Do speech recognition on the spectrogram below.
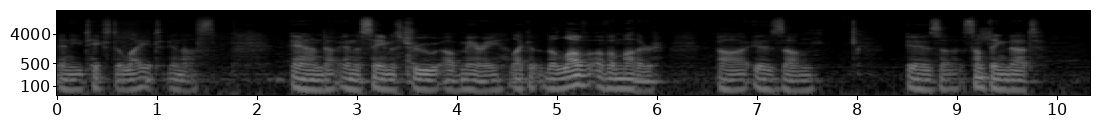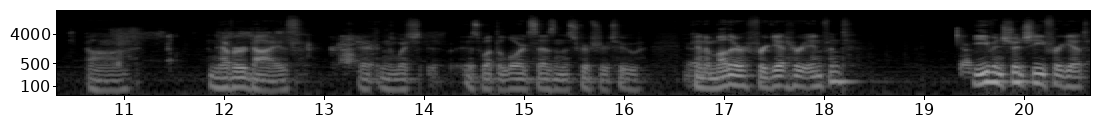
and He takes delight in us and uh, and the same is true of Mary. Like the love of a mother uh, is um, is uh, something that uh, never dies, and which is what the Lord says in the Scripture too. Yeah. Can a mother forget her infant? Yeah. Even should she forget,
